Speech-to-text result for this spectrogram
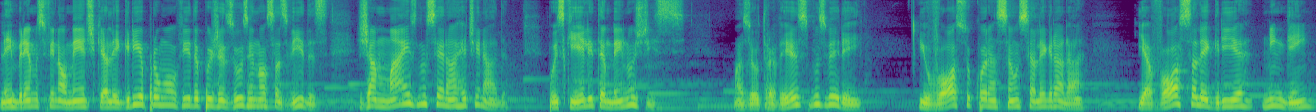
Lembremos finalmente que a alegria promovida por Jesus em nossas vidas jamais nos será retirada, pois que Ele também nos disse: Mas outra vez vos verei, e o vosso coração se alegrará, e a vossa alegria ninguém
